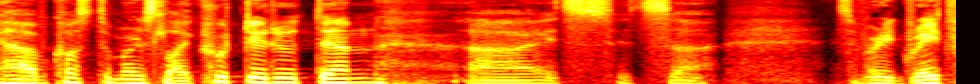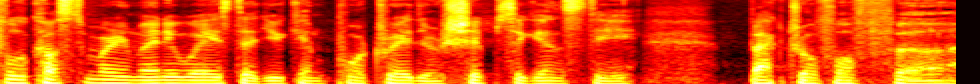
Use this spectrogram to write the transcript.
have customers like Hurtigruten. Uh, it's it's a it's a very grateful customer in many ways that you can portray their ships against the backdrop of uh,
